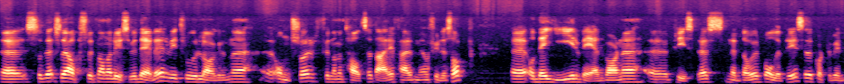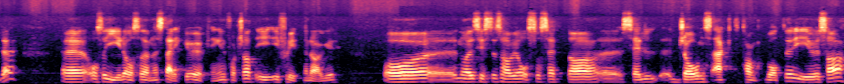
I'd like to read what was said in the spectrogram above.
Eh, så det, så det, er absolutt en analyse vi deler. Vi tror lagrene eh, onshore fundamentalt sett er i ferd med å fylles opp. Og det gir vedvarende prispress nedover på oljepris i det korte bildet. Og så gir det også denne sterke økningen fortsatt i, i flytende lager. Og nå i det siste så har vi også sett da selv Jones Act-tankbåter i USA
